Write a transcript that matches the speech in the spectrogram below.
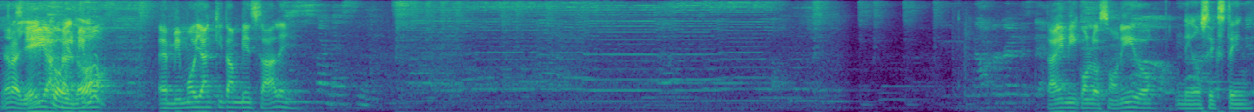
Mira, Sí, hasta el ¿no? mismo, el mismo Yankee también sale. Tiny con los sonidos. Neo 16.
